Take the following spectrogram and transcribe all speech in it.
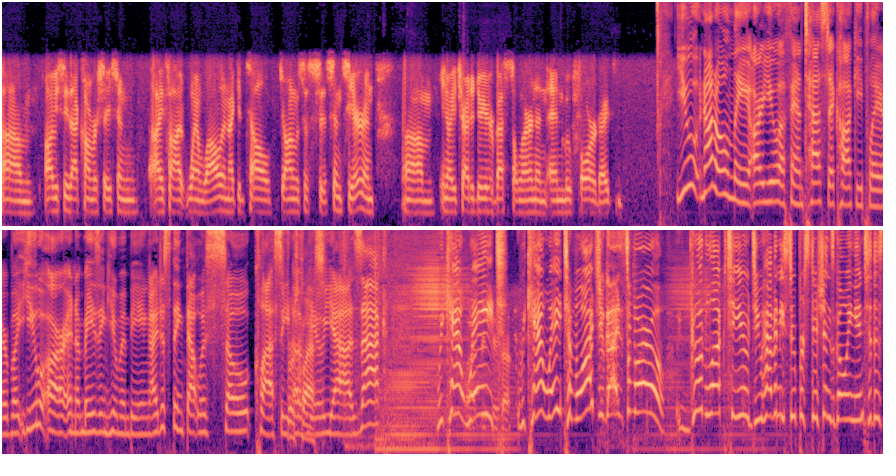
um, obviously that conversation I thought went well and I could tell John was just sincere and um, you know you try to do your best to learn and, and move forward right you not only are you a fantastic hockey player, but you are an amazing human being. I just think that was so classy First of class. you. Yeah, Zach. We can't wait. We can't wait to watch you guys tomorrow. Good luck to you. Do you have any superstitions going into this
